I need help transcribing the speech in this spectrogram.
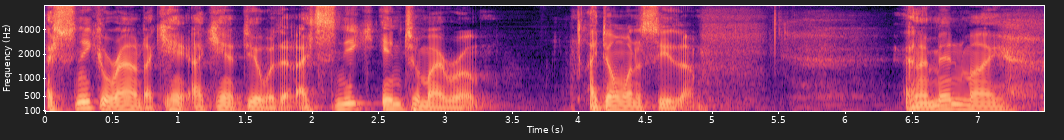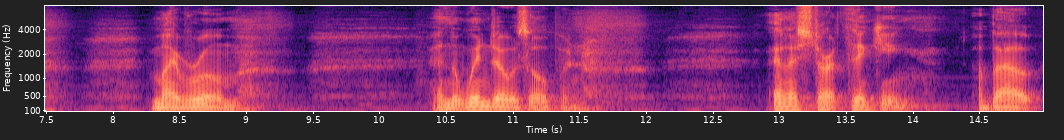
I sneak around. I can't, I can't deal with it. I sneak into my room. I don't want to see them. And I'm in my, my room, and the window is open. And I start thinking about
